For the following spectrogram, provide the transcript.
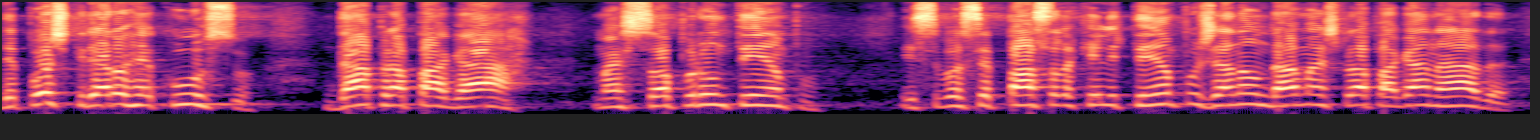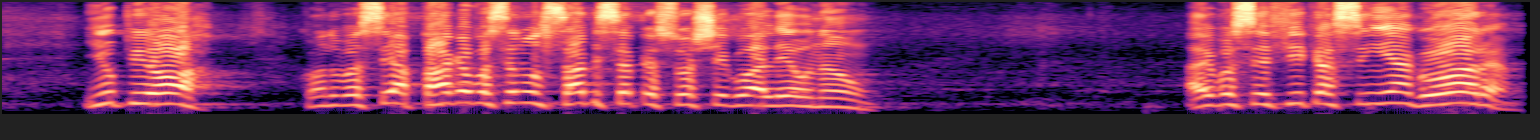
Depois criaram o recurso, dá para pagar, mas só por um tempo. E se você passa daquele tempo, já não dá mais para pagar nada. E o pior, quando você apaga, você não sabe se a pessoa chegou a ler ou não. Aí você fica assim, e agora?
